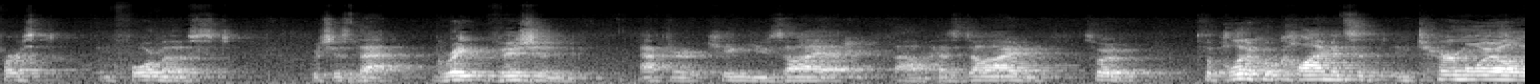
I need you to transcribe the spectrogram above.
first and foremost, which is that great vision after King Uzziah um, has died, sort of the political climate's in, in turmoil,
